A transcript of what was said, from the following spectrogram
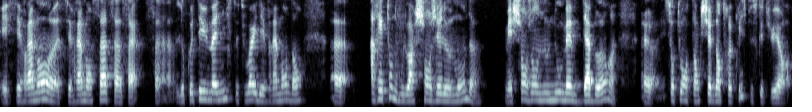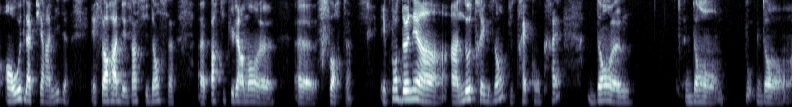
et c'est vraiment, heu, c'est vraiment ça ça ça le côté humaniste, tu vois, il est vraiment dans, heu, arrêtons de vouloir changer le monde, mais changeons-nous nous-mêmes d'abord, surtout en tant que chef d'entreprise puisque tu es en haut de la pyramide et ça aura des incidences, particulièrement, fortes. Et pour donner un, autre exemple très concret, dans, dans, dans,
